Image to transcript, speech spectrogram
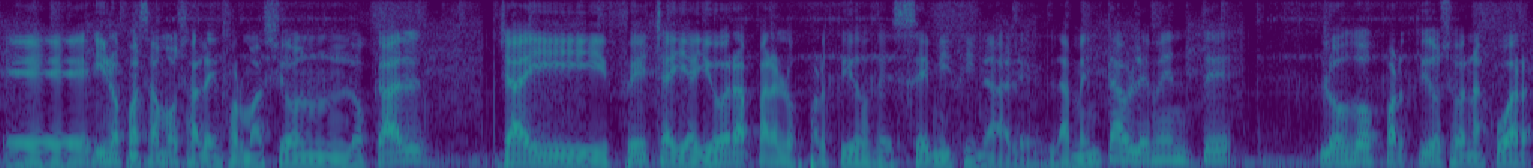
Eh, y nos pasamos a la información local. Ya hay fecha y hay hora para los partidos de semifinales. Lamentablemente, los dos partidos se van a jugar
